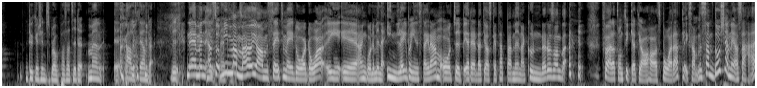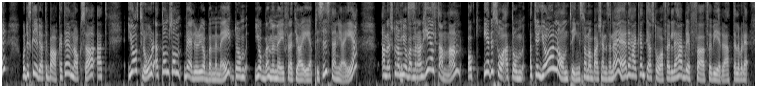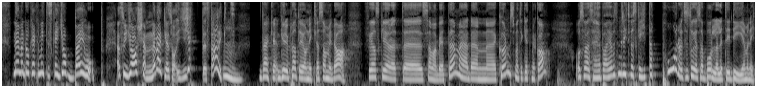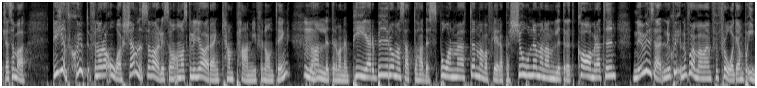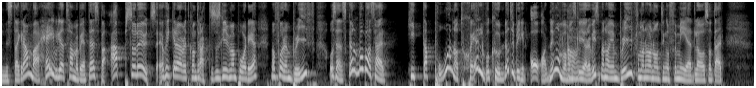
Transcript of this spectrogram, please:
Du kanske inte är så bra på att passa tider, men allt det andra. Vi, Nej men alltså nej, min mamma hör av sig till mig då och då i, i, angående mina inlägg på Instagram och typ är rädd att jag ska tappa mina kunder och sånt där. För att hon tycker att jag har spårat liksom. Men sam, då känner jag så här, och det skriver jag tillbaka till henne också, att jag tror att de som väljer att jobba med mig, de jobbar med mig för att jag är precis den jag är. Annars skulle de jobba med någon helt annan. Och är det så att, de, att jag gör någonting som de bara känner så nej det här kan inte jag stå för, eller det här blev för förvirrat eller vad det är. Nej men då kanske vi inte ska jobba ihop. Alltså jag känner verkligen så, jättestarkt. Mm. Verkligen. Gud, det pratade jag och Niklas om idag. För jag ska göra ett eh, samarbete med en eh, kund som jag tycker jättemycket om. Och så var jag så här, jag, bara, jag vet inte riktigt vad jag ska hitta på. Då. Så stod jag och bollade lite idéer med Niklas. Han bara, det är helt sjukt. För några år sedan så var det liksom om man skulle göra en kampanj för någonting. Då anlitade man en PR-byrå, man satt och hade spånmöten, man var flera personer, man anlitade ett kamerateam. Nu är det så här, nu, nu får man en förfrågan på Instagram bara, hej vill jag ha ett samarbete? Så bara, absolut, jag skickar över ett kontrakt och så skriver man på det. Man får en brief och sen ska man bara så här hitta på något själv och kunde har typ ingen aning om vad man ska göra. Visst man har ju en brief och man har någonting att förmedla och sånt där.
